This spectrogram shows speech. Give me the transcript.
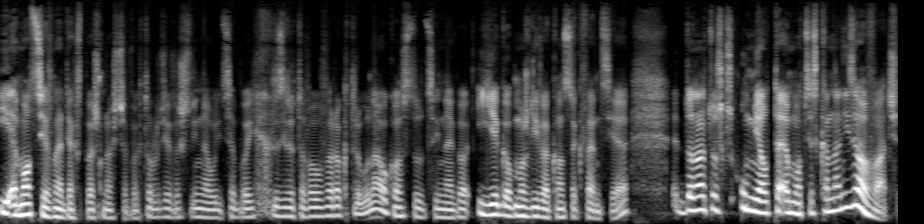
i emocje w mediach społecznościowych, to ludzie wyszli na ulicę, bo ich zirytował wyrok Trybunału Konstytucyjnego i jego możliwe konsekwencje. Donald Tusk umiał te emocje skanalizować,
